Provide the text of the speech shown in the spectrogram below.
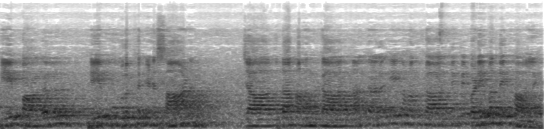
हे ਪਾਗਲ हे ਮੂਰਖ ਇਨਸਾਨ ਜਾਤ ਦਾ ਅਹੰਕਾਰ ਨਾ ਕਰ ਇਹ ਅਹੰਕਾਰ ਨੇ ਤੇ ਬੜੇ ਬੰਦੇ ਖਾ ਲਏ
